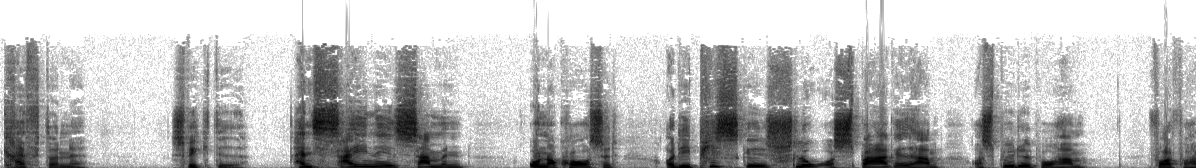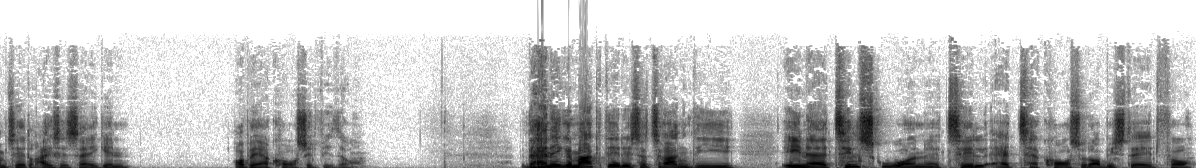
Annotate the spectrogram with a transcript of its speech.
kræfterne svigtede. Han sejnede sammen under korset, og de piskede, slog og sparkede ham og spyttede på ham, for at få ham til at rejse sig igen og bære korset videre. Da han ikke magtede det, så tvang de en af tilskuerne til at tage korset op i stedet for,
